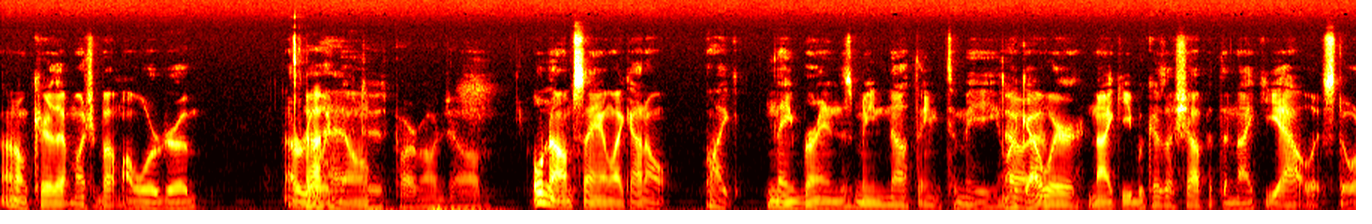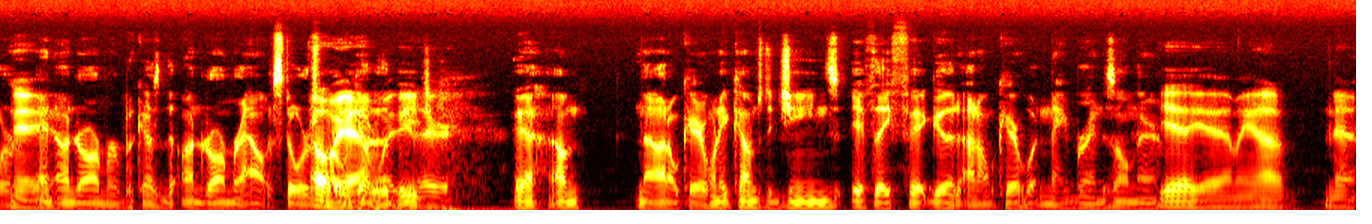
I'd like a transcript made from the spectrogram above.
I, I don't care that much about my wardrobe. I I really have don't. to. It's part of my job. Oh no, I'm saying like I don't like name brands mean nothing to me. Oh, Like yeah. I wear Nike because I shop at the Nike outlet store, Yeah, yeah. and Under Armour because the Under Armour outlet store is Oh where yeah, we go I'm to the beach. there. Yeah, um, no, I don't care. When it comes to jeans, if they fit good, I don't care what name brand is on there. Yeah, yeah. I mean, I no.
